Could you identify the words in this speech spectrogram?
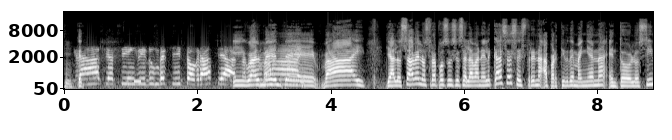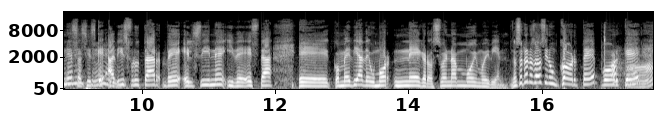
Gracias, Ingrid, un besito, gracias. Igualmente, bye. Ya lo saben, los trapos sucios se lavan en casa, se estrena a partir de mañana en todos los cines, así es que a disfrutar del cine y de esta eh, comedia de humor negro. Suena muy, muy bien. Nosotros nos vamos a ir un corte porque, Ajá.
